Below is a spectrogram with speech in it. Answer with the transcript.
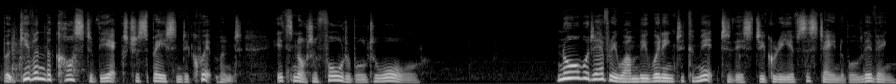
But given the cost of the extra space and equipment, it's not affordable to all. Nor would everyone be willing to commit to this degree of sustainable living.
